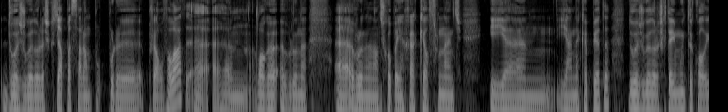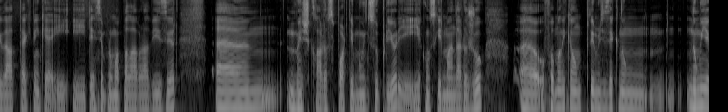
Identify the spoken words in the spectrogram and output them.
duas jogadoras que já passaram por, por, uh, por Alvalade, uh, um, logo a Bruna, a Bruna não, desculpem, a Raquel Fernandes e, um, e a Ana Capeta, duas jogadoras que têm muita qualidade técnica e, e têm sempre uma palavra a dizer, um, mas claro, o Sporting muito superior e ia conseguir mandar o jogo. Uh, o Famalicão podemos dizer que não, não, ia,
